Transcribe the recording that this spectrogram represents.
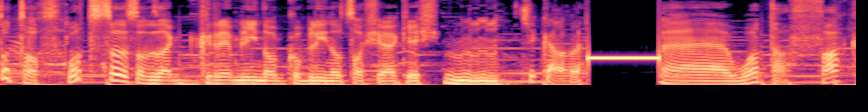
To to? What? Co to są za gremlino, goblino, coś jakieś? Hmm, ciekawe. Eee, what the fuck?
